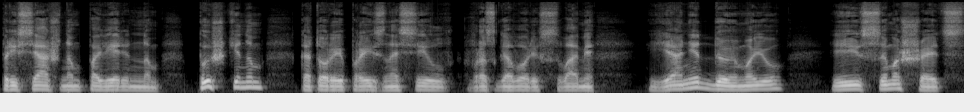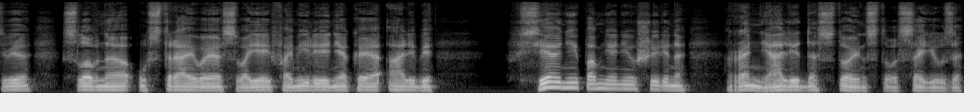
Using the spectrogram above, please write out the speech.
присяжным поверенным Пышкиным, который произносил в разговоре с вами «Я не думаю, и сумасшествие, словно устраивая своей фамилии некое алиби. Все они, по мнению Ширина, роняли достоинство союза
